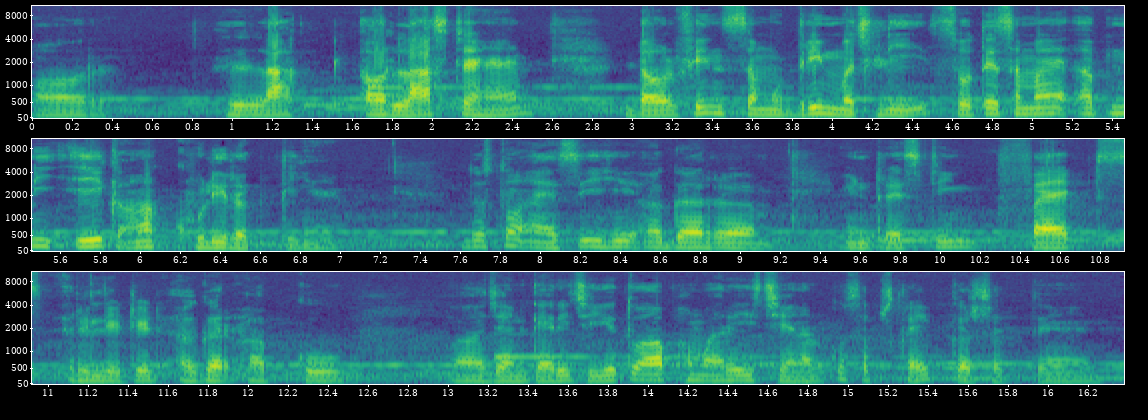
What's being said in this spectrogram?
और ला और लास्ट हैं, डॉल्फिन समुद्री मछली सोते समय अपनी एक आँख खुली रखती हैं। दोस्तों, ऐसी ही अगर इंटरेस्टिंग फैक्ट्स रिलेटेड अगर आपको जानकारी चाहिए तो आप हमारे इस चैनल को सब्सक्राइब कर सकते हैं।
